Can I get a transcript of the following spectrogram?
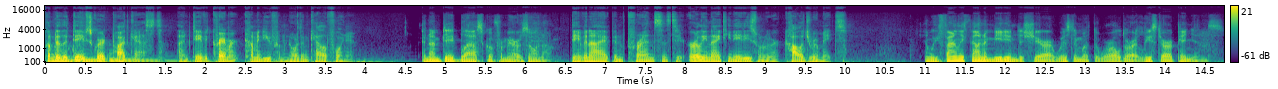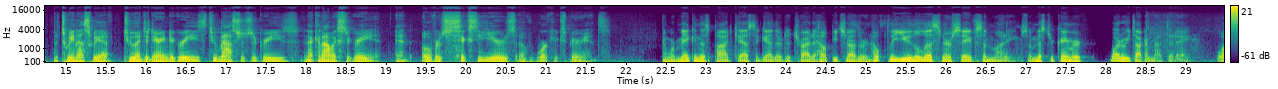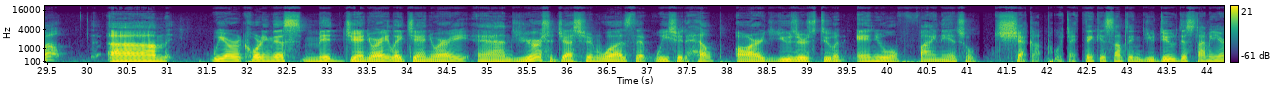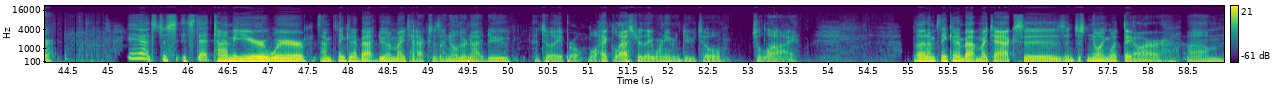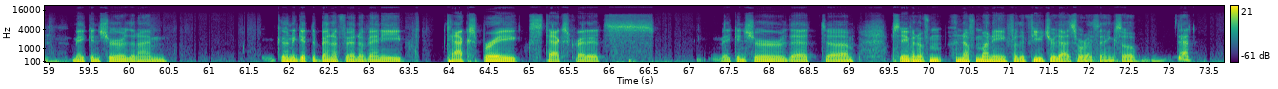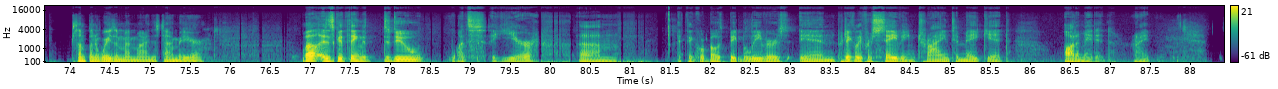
Welcome to the Dave Squared podcast. I'm David Kramer, coming to you from Northern California. And I'm Dave Blasco from Arizona. Dave and I have been friends since the early 1980s when we were college roommates. And we finally found a medium to share our wisdom with the world, or at least our opinions. Between us, we have two engineering degrees, two master's degrees, an economics degree, and over 60 years of work experience. And we're making this podcast together to try to help each other and hopefully you, the listener, save some money. So, Mr. Kramer, what are we talking about today? Well, um, we are recording this mid January, late January, and your suggestion was that we should help our users do an annual financial checkup, which I think is something you do this time of year. Yeah, it's just it's that time of year where I'm thinking about doing my taxes. I know they're not due until April. Well, heck, last year they weren't even due till July. But I'm thinking about my taxes and just knowing what they are, um, making sure that I'm going to get the benefit of any tax breaks, tax credits, making sure that um, saving enough, enough money for the future, that sort of thing. So that's something that weighs in my mind this time of year. Well, it's a good thing to, to do once a year. Um, I think we're both big believers in, particularly for saving, trying to make it automated, right?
